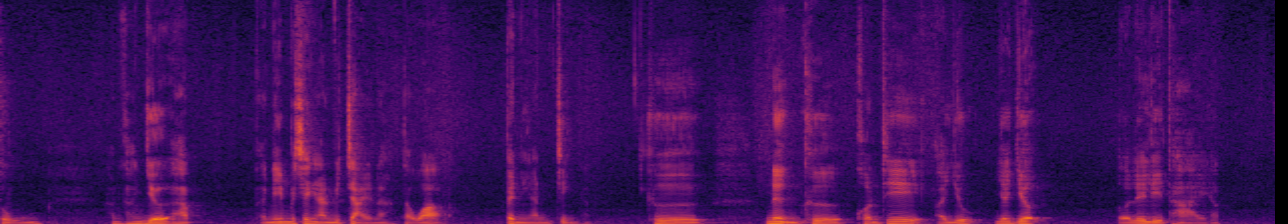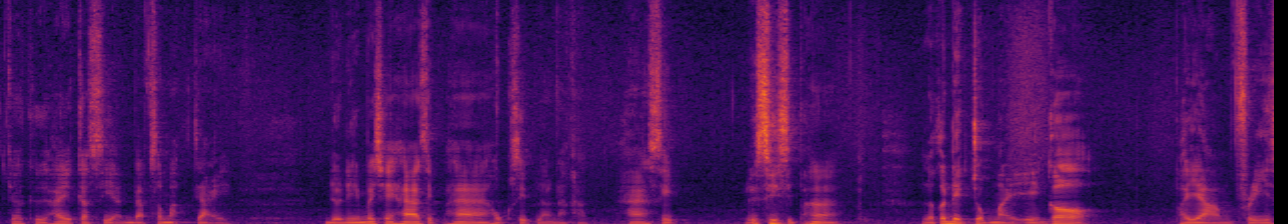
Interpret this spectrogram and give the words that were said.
สูง ค่อนข้างเยอะครับ อันนี้ไม่ใช่งานวิจัยนะ แต่ว่าเป็นอย่างนั้นจริงครับ คือหนึ่งคือคนที่อายุเยอะๆ early retire ครับ ก็คือให้เกษียณแบบสมัครใจ เดี๋ยวนี้ไม่ใช่ 55 60 แล้วนะครับ 50 หรือ 45 แล้วก็เด็กจบใหม่เองก็พยายามฟรีซ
